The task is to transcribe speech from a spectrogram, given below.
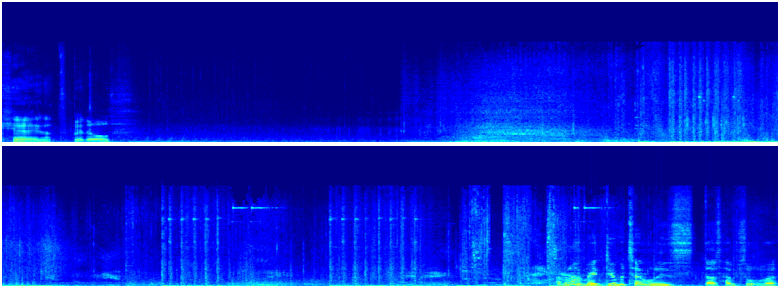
Okay, that's a bit odd. I don't know, mate. Doom Eternal is does have sort of a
